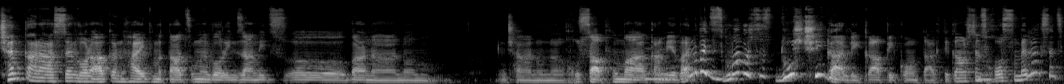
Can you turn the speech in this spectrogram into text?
չեմ կարող ասեմ, որ ակնհայտ մտածում եմ, որ ինձանից բան անում ինչ անունը խուսափում է կամ եւ այլն, բայց զգում եմ որ սենց դուրս չի գալի կապի կոնտակտի, կամ սենց խոսում ենք, սենց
